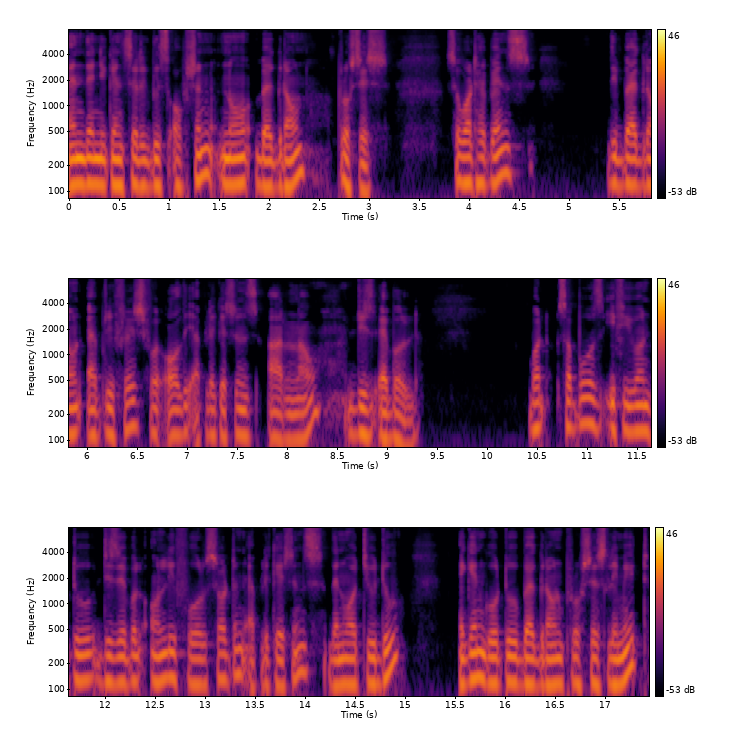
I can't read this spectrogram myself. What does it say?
And then you can select this option no background process. So what happens? The background app refresh for all the applications are now disabled. But suppose if you want to disable only for certain applications then what you do? Again go to background process limit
